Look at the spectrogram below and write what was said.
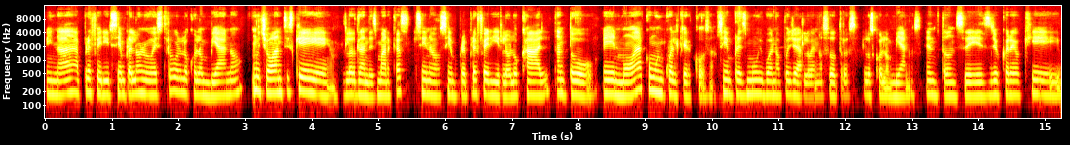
y nada, preferir siempre lo nuestro, lo colombiano, mucho antes que las grandes marcas, sino siempre preferir lo local, tanto en moda como en cualquier cosa. Siempre es muy bueno apoyarlo en nosotros, los colombianos. Entonces yo creo que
